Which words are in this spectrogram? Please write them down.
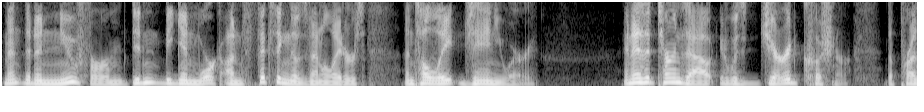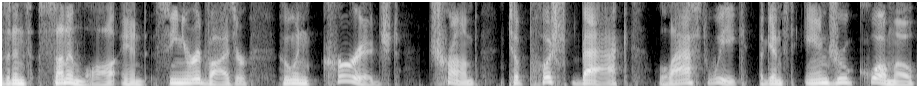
meant that a new firm didn't begin work on fixing those ventilators until late January. And as it turns out, it was Jared Kushner, the president's son in law and senior advisor, who encouraged Trump to push back last week against Andrew Cuomo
